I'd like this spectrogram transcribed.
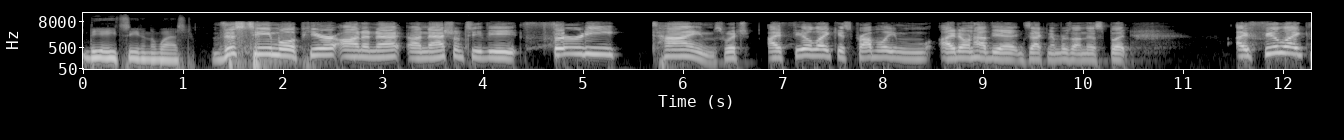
the eight seed in the West. This team will appear on a nat, on national TV 30 times, which I feel like is probably I don't have the exact numbers on this, but I feel like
